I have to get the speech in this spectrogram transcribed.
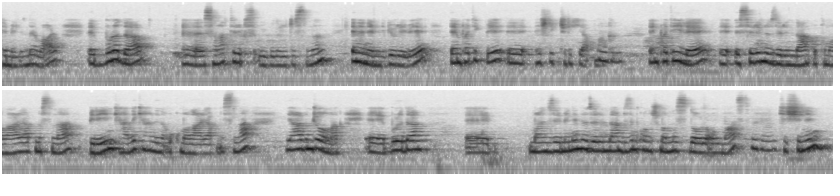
temelinde var. E, burada e, sanat terapisi uygulayıcısının en önemli görevi empatik bir e, eşlikçilik yapmak. empatiyle e, eserin üzerinden okumalar yapmasına, bireyin kendi kendine okumalar yapmasına yardımcı olmak. E, burada e, malzemenin üzerinden bizim konuşmamız doğru olmaz. Hı hı. Kişinin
